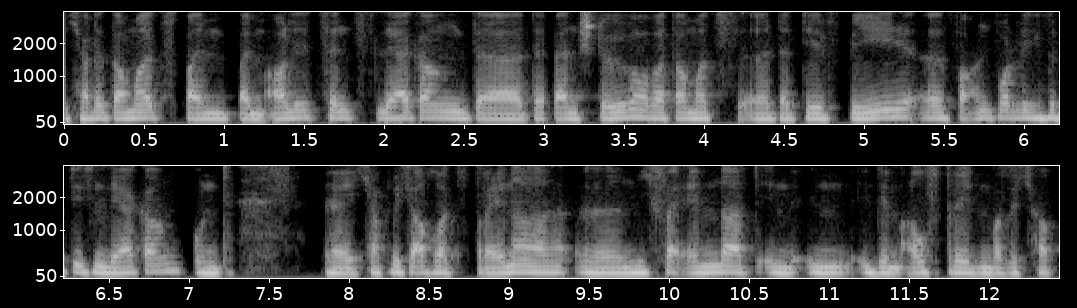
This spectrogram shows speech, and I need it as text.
ich hatte damals beim, beim A-Lizenz-Lehrgang, der, der Bernd Stöver war damals äh, der DFB-Verantwortliche äh, für diesen Lehrgang und äh, ich habe mich auch als Trainer äh, nicht verändert in, in, in dem Auftreten, was ich habe.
